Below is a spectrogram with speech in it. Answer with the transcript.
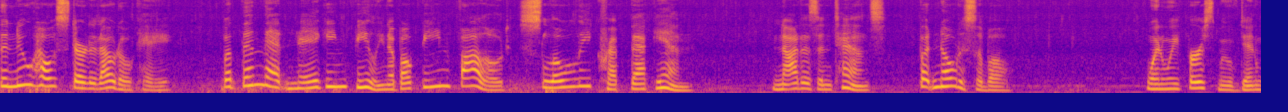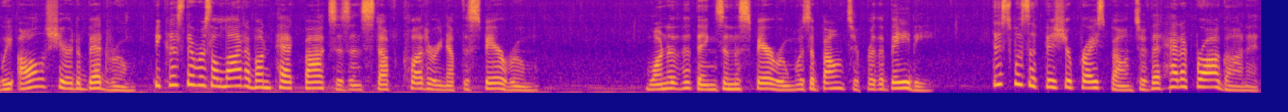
The new house started out okay, but then that nagging feeling about being followed slowly crept back in. Not as intense, but noticeable. When we first moved in, we all shared a bedroom because there was a lot of unpacked boxes and stuff cluttering up the spare room. One of the things in the spare room was a bouncer for the baby. This was a Fisher Price bouncer that had a frog on it,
